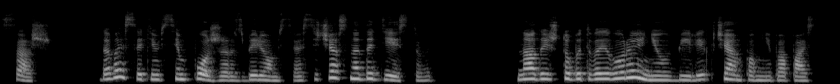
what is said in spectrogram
«Саш, давай с этим всем позже разберемся, а сейчас надо действовать. Надо и чтобы твоего Рэя не убили, и к чампам не попасть.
